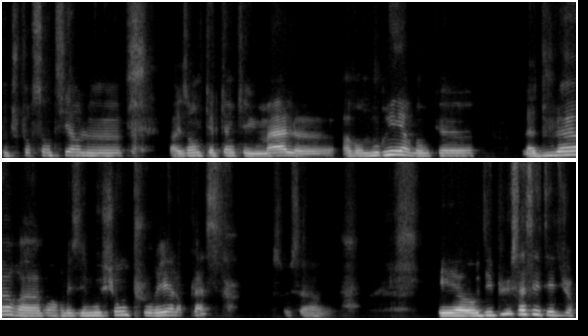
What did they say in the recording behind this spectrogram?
Donc je peux ressentir le. Par exemple, quelqu'un qui a eu mal euh, avant de mourir. Donc la douleur, avoir les émotions, pleurer à leur place. Parce que ça. Et au début, ça, c'était dur.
